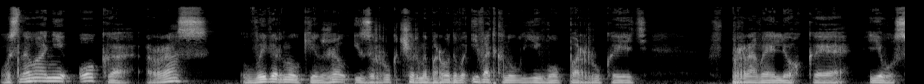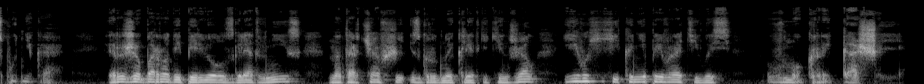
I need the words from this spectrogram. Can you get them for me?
В основании ока раз вывернул кинжал из рук Чернобородова и воткнул его по рукоять в правое легкое его спутника. Рыжебородый перевел взгляд вниз на торчавший из грудной клетки кинжал, и его хихиканье превратилось в мокрый кашель.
